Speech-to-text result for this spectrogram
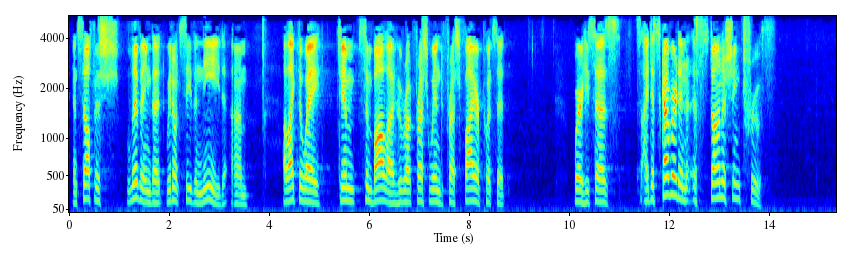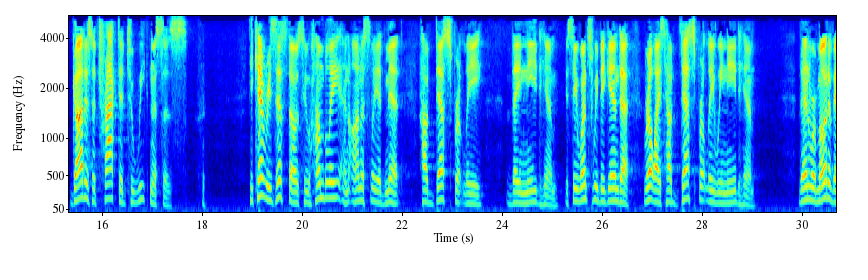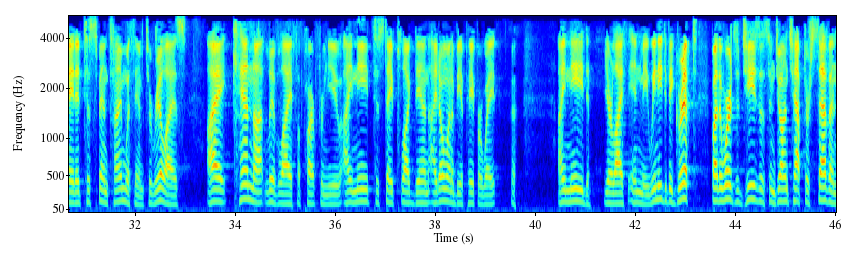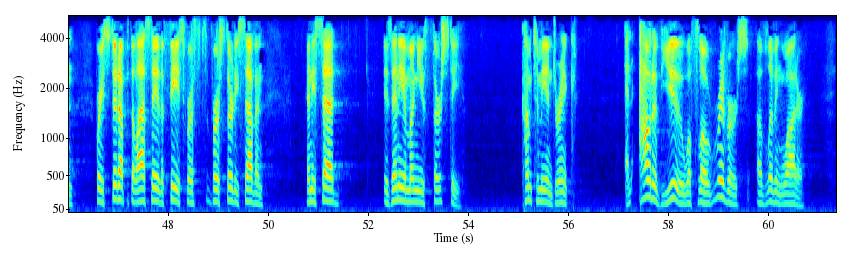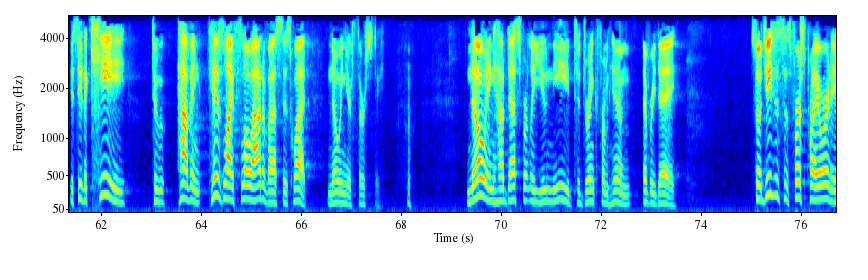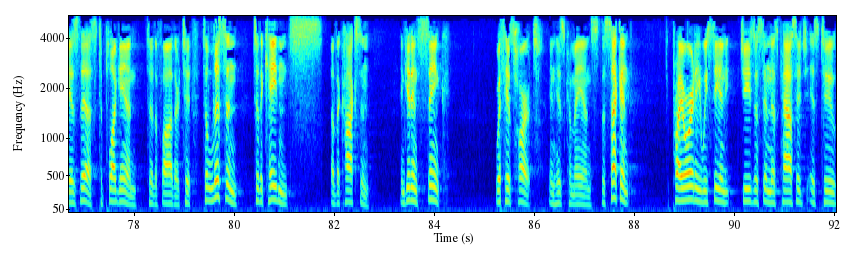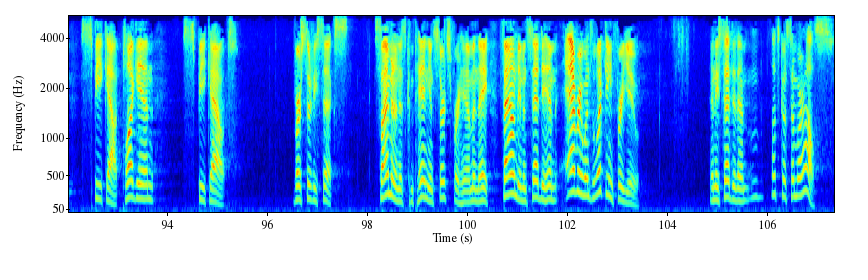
and selfish living that we don't see the need. Um, I like the way Jim Cymbala, who wrote Fresh Wind, Fresh Fire, puts it, where he says, I discovered an astonishing truth. God is attracted to weaknesses. he can't resist those who humbly and honestly admit how desperately they need Him. You see, once we begin to realize how desperately we need Him, then we're motivated to spend time with Him, to realize I cannot live life apart from you. I need to stay plugged in. I don't want to be a paperweight. I need your life in me. We need to be gripped by the words of Jesus in John chapter 7, where he stood up at the last day of the feast, verse, verse 37, and he said, Is any among you thirsty? Come to me and drink. And out of you will flow rivers of living water. You see, the key to having His life flow out of us is what? Knowing you're thirsty. Knowing how desperately you need to drink from Him every day. So, Jesus' first priority is this to plug in to the Father, to, to listen to the cadence of the coxswain, and get in sync with his heart and his commands. The second priority we see in Jesus in this passage is to speak out. Plug in, speak out. Verse 36 Simon and his companions searched for him, and they found him and said to him, Everyone's looking for you. And he said to them, Let's go somewhere else,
